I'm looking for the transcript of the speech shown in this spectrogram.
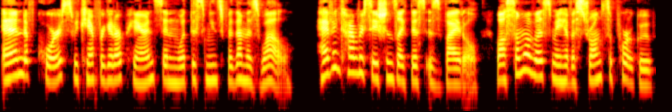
And of course, we can't forget our parents and what this means for them as well. Having conversations like this is vital. While some of us may have a strong support group,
